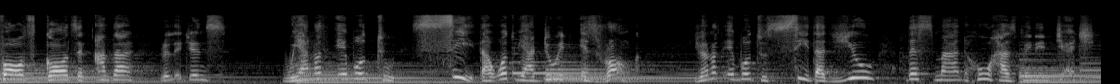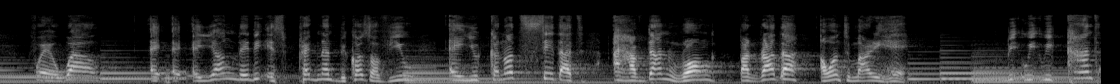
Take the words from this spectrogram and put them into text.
false gods and other religions we are not able to see that what we are doing is wrong. You are not able to see that you, this man who has been in church for a while, a, a, a, young lady is pregnant because of you, and you cannot say that I have done wrong, but rather I want to marry her. We, we, we can't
